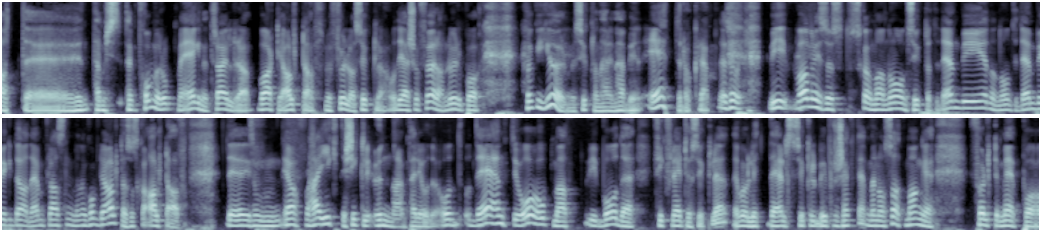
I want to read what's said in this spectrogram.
at uh, de, de, kommer opp med egne trailere bare til Alta som er fulle av sykler. Og de her sjåførene lurer på hva dere gjør med syklene her i denne byen. Eter dere dem? Så, vi, vanligvis skal man ha noen sykler til den byen, og noen til den bygda og den plassen, men når de kommer til Alta, så skal alt av. Liksom, ja, for her gikk det skikkelig unna en periode. Og, og det endte jo opp med at vi både fikk flere til å sykle, det var jo litt dels sykkelbyprosjektet, men også at mange fulgte med på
